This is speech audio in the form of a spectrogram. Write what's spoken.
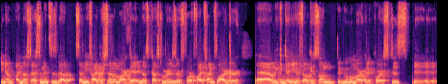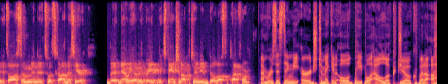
you know by most estimates is about seventy five percent of the market, and those customers are four or five times larger. Uh, we continue to focus on the Google market, of course, because uh, it's awesome and it's what's gotten us here. But now we have a great expansion opportunity to build off the platform. I'm resisting the urge to make an old people outlook joke, but I'll,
